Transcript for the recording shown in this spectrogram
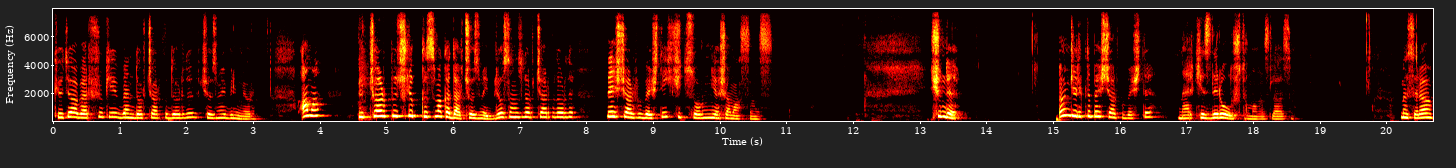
kötü haber şu ki ben 4x4'ü çözmeyi bilmiyorum. Ama 3x3'lük kısma kadar çözmeyi biliyorsanız 4x4'ü 5x5'te hiç sorun yaşamazsınız. Şimdi öncelikle 5x5'te merkezleri oluşturmamız lazım. Mesela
